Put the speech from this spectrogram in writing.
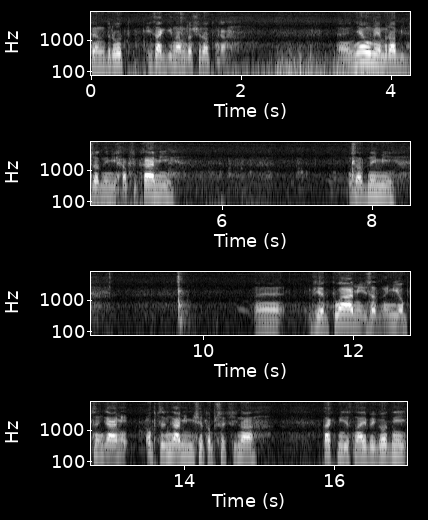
ten drut i zaginam do środka E, nie umiem robić żadnymi haczykami żadnymi e, wiertłami, żadnymi obcęgami. Obcęgami mi się to przecina. Tak mi jest najwygodniej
